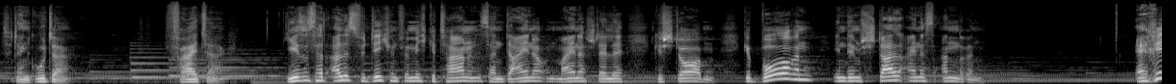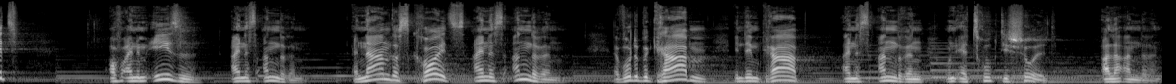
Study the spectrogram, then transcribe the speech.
Es wird ein guter Freitag. Jesus hat alles für dich und für mich getan und ist an deiner und meiner Stelle gestorben. Geboren in dem Stall eines anderen. Er ritt auf einem Esel eines anderen. Er nahm das Kreuz eines anderen. Er wurde begraben in dem Grab eines anderen und er trug die Schuld aller anderen.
